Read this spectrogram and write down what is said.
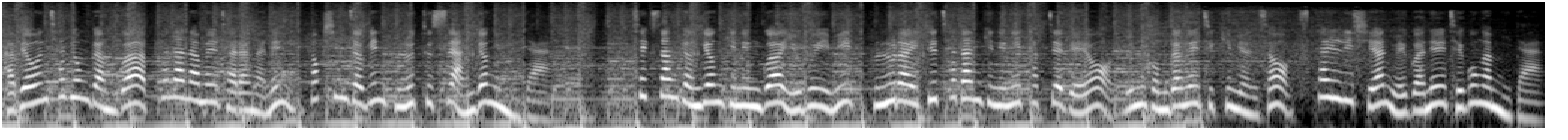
가벼운 착용감과 편안함을 자랑하는 혁신적인 블루투스 안경입니다. 색상 변경 기능과 UV 및 블루라이트 차단 기능이 탑재되어 눈 건강을 지키면서 스타일리시한 외관을 제공합니다.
